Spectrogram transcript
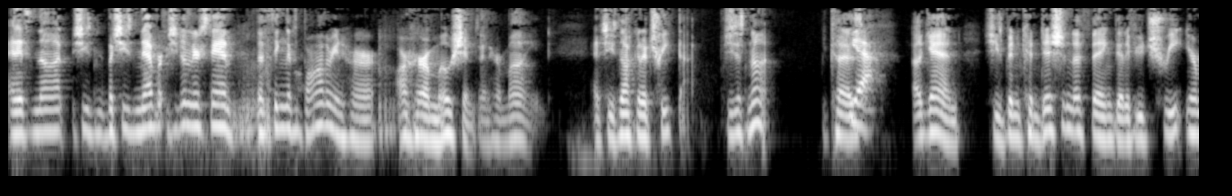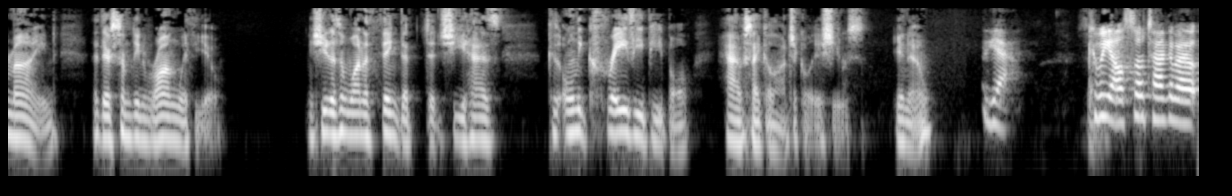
And it's not she's but she's never she doesn't understand the thing that's bothering her are her emotions and her mind. And she's not going to treat that. She's just not. Because yeah again, she's been conditioned to think that if you treat your mind that there's something wrong with you. And she doesn't want to think that that she has cuz only crazy people have psychological issues, you know? yeah So- can we also talk about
